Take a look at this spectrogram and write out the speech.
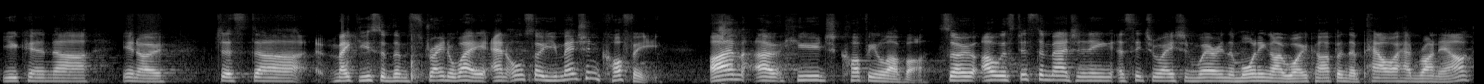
you can, uh, you know, just uh, make use of them straight away. And also you mentioned coffee. I'm a huge coffee lover. So I was just imagining a situation where in the morning I woke up and the power had run out.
